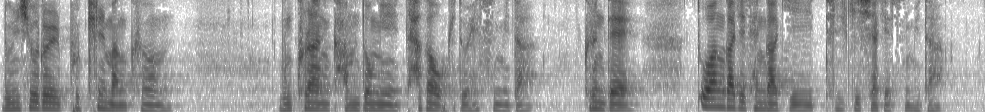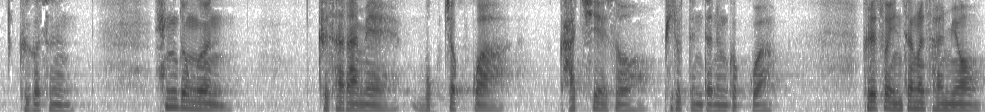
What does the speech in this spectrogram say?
눈시울을 붉힐 만큼 뭉클한 감동이 다가오기도 했습니다. 그런데 또 한 가지 생각이 들기 시작했습니다. 그것은 행동은 그 사람의 목적과 가치에서 비롯된다는 것과 그래서 인생을 살며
